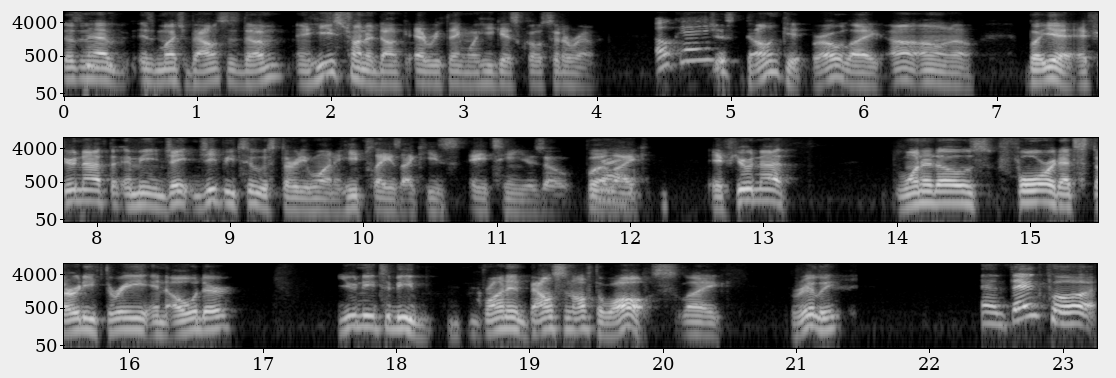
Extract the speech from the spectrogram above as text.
doesn't have as much bounce as them, and he's trying to dunk everything when he gets close to the rim. Okay, Just dunk it, bro. Like I, I don't know. But yeah, if you're not, the, I mean, J, GP2 is 31 and he plays like he's 18 years old. But Right. like, if you're not one of those four that's 33 and older, you need to be running, bouncing off the walls. Like, really? And thankful,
